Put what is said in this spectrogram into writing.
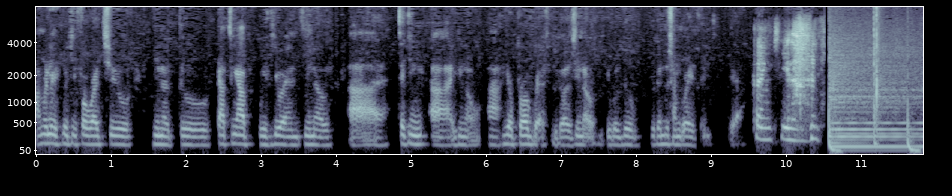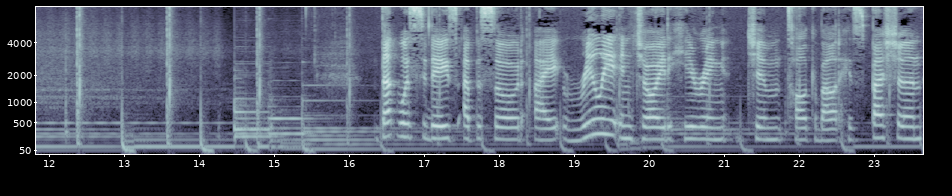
I'm really looking forward to you know to catching up with you and you know uh taking uh you know uh, your progress because you know you will do you can do some great things. Yeah. Thank you. That was today's episode. I really enjoyed hearing Jim talk about his passion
